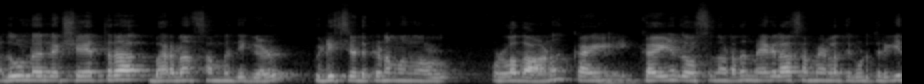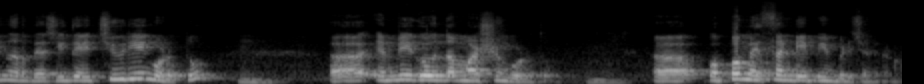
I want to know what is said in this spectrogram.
അതുകൊണ്ട് തന്നെ ക്ഷേത്ര ഭരണസമിതികൾ പിടിച്ചെടുക്കണമെന്നുള്ള ഉള്ളതാണ്. കഴി- കഴിഞ്ഞ ദിവസം നടന്ന മേഖലാ സമ്മേളനത്തിൽ കൊടുത്തിരിക്കുന്ന നിർദ്ദേശം. ഇത് യെച്ചൂരിയും കൊടുത്തു. എം വി ഗോവിന്ദ മാഷും കൊടുത്തു. ഒപ്പം എസ് എൻ ഡി പിയും പിടിച്ചെടുക്കണം.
